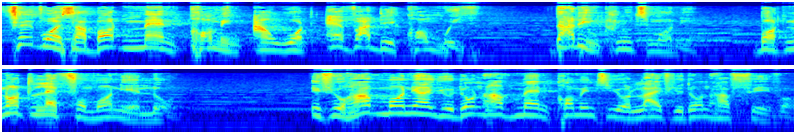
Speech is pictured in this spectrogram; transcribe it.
Favor is about men coming and whatever they come with. That includes money but not left for money alone. If you have money and you don't have men coming to your life you don't have favor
